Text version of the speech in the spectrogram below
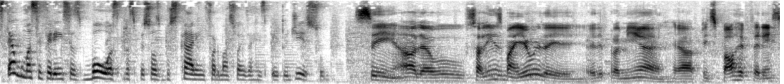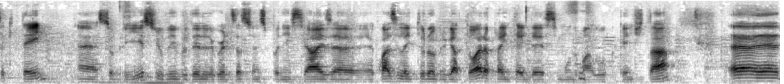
Você tem algumas referências boas para as pessoas buscarem informações a respeito disso? Sim, olha, o Salim Ismail, ele, ele para mim é, é, a principal referência que tem é, sobre isso, e o livro dele, Organizações Exponenciais, é, é quase leitura obrigatória para entender esse mundo maluco que a gente está. É,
